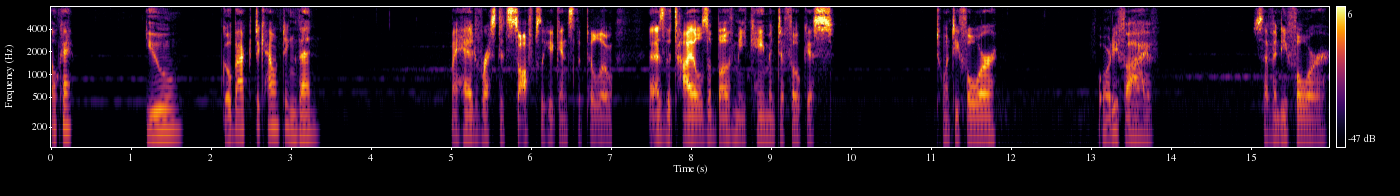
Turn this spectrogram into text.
Okay, you go back to counting then. My head rested softly against the pillow as the tiles above me came into focus. 24, 45, 74,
